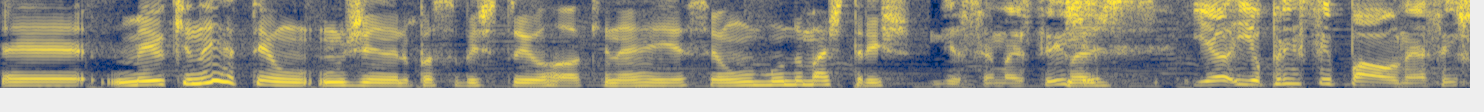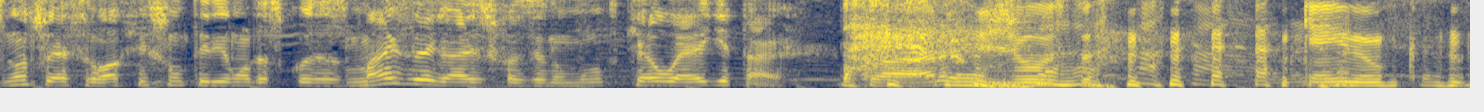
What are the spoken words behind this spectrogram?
é, meio que não ia ter um, um gênero para substituir o rock, né? Ia ser um mundo mais triste. Ia ser mais triste. Mas... E, e, o principal, né? Se a gente não tivesse rock, a gente não teria uma das coisas mais legais de fazer no mundo, que é o air guitar. Claro, justo. Quem nunca?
